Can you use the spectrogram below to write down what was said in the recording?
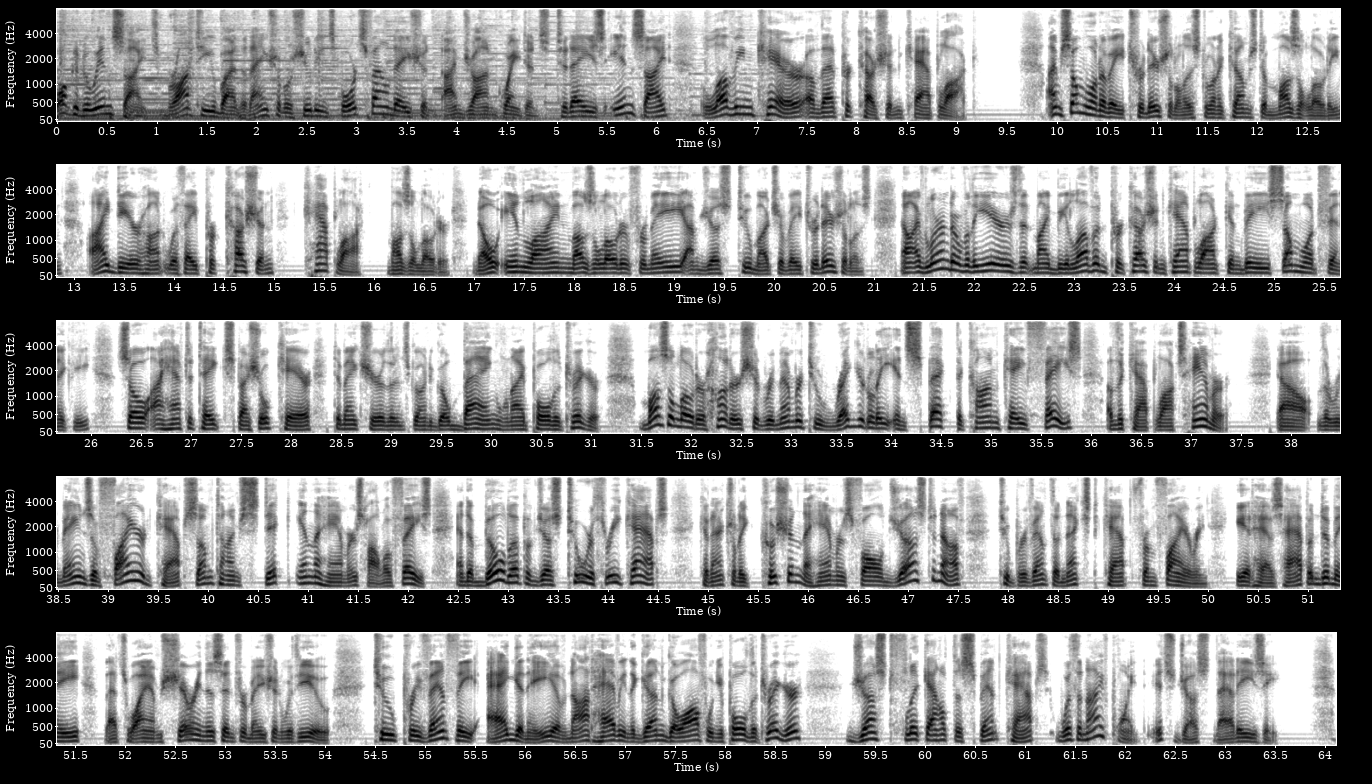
Welcome to Insights, brought to you by the National Shooting Sports Foundation. I'm John Quaintance. Today's insight loving care of that percussion cap lock. I'm somewhat of a traditionalist when it comes to muzzle loading. I deer hunt with a percussion cap lock muzzleloader. No inline muzzleloader for me. I'm just too much of a traditionalist. Now, I've learned over the years that my beloved percussion cap lock can be somewhat finicky, so I have to take special care to make sure that it's going to go bang when I pull the trigger. Muzzleloader hunters should remember to regularly inspect the concave face of the cap lock's hammer. Now, the remains of fired caps sometimes stick in the hammer's hollow face, and a buildup of just two or three caps can actually cushion the hammer's fall just enough to prevent the next cap from firing. It has happened to me. That's why I'm sharing this information with you. To prevent the agony of not having the gun go off when you pull the trigger, just flick out the spent caps with a knife point. It's just that easy.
